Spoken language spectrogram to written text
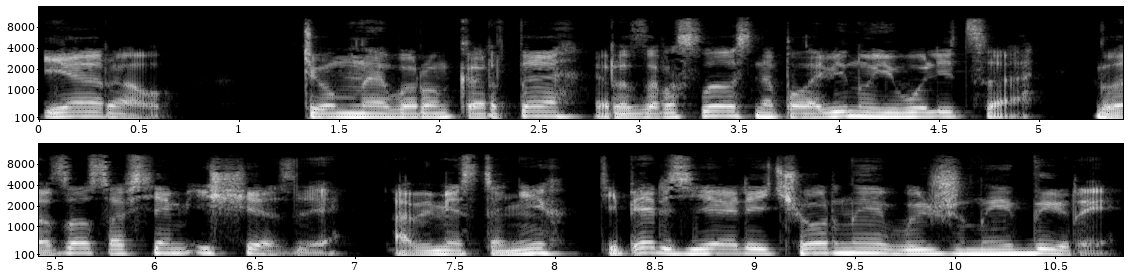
и орал. Темная воронка рта разрослась наполовину его лица, глаза совсем исчезли, а вместо них теперь зияли черные выжженные дыры.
